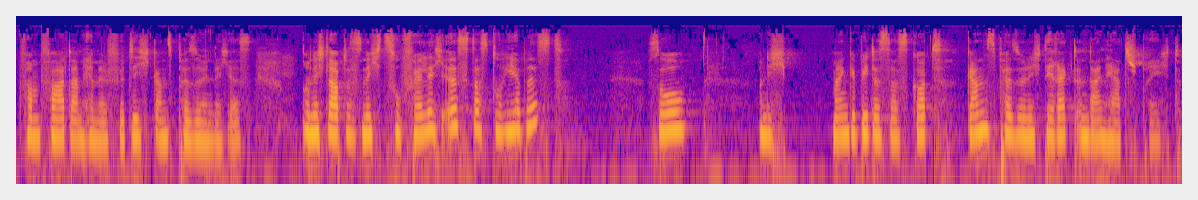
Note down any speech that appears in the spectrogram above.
vom Vater im Himmel für dich ganz persönlich ist. Und ich glaube, dass es nicht zufällig ist, dass du hier bist. So. Und ich, mein Gebet ist, dass Gott ganz persönlich direkt in dein Herz spricht.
